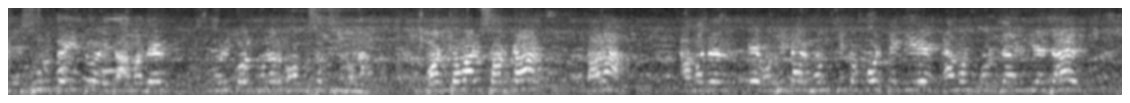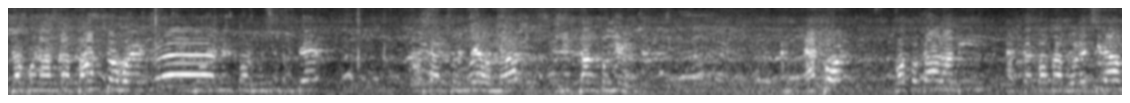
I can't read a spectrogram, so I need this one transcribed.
যে শুরুতেই তো এটা আমাদের পরিকল্পনার অংশ ছিল না। বর্তমান সরকার, তারা আমাদেরকে অধিকার বঞ্চিত করতে গিয়ে এমন পর্যায়ে নিয়ে যায় যখন আমরা বাধ্য হয়ে ধর্মের কর্মসূচিতে আসার জন্য আমরা সিদ্ধান্ত নেই। এখন গতকাল আমি একটা কথা বলেছিলাম।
